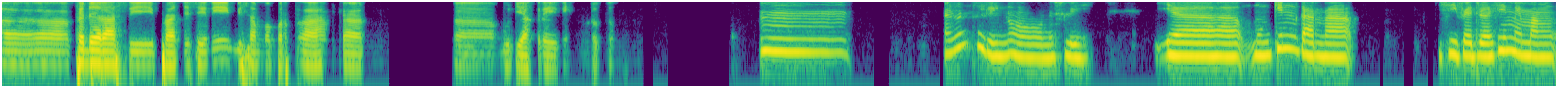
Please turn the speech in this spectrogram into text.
uh, federasi Prancis ini bisa mempertahankan uh, Budi Akre ini menurut lo? Hmm, I don't really know honestly. Ya mungkin karena si federasi memang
